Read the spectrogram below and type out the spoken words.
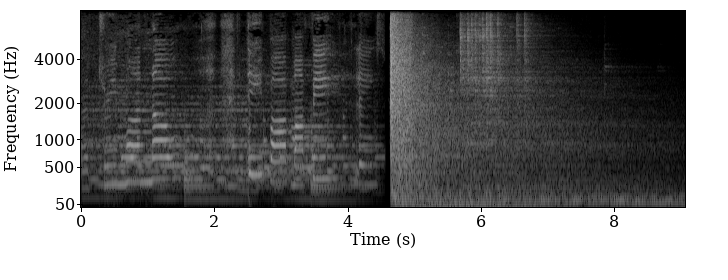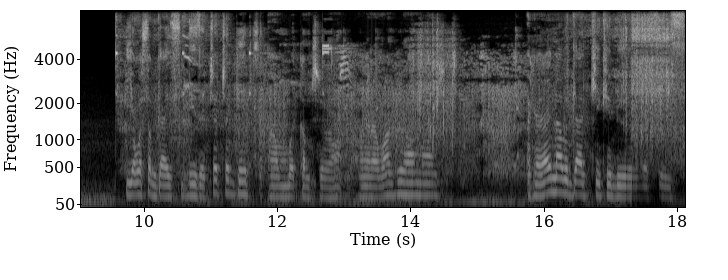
I dream I know deep up my feelings. Yo, what's up, guys? This is Ochoochogift. Um, welcome to another one v one match. Okay, right now we got QQB versus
